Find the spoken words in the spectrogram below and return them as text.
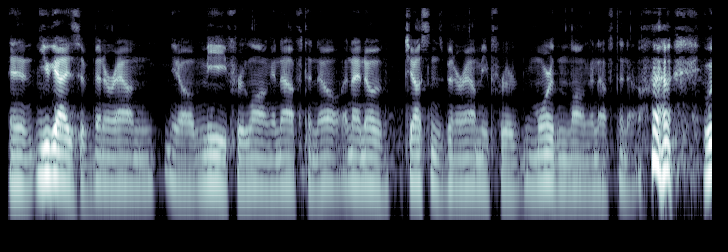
and you guys have been around you know me for long enough to know, and I know Justin's been around me for more than long enough to know.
